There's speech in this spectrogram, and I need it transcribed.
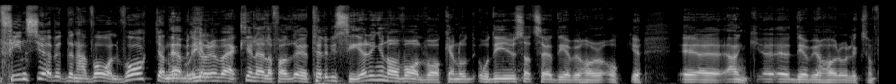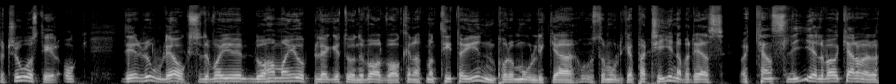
finns ju över den här valvakan. Nej, och- men det gör den verkligen i alla fall. Televiseringen av valvakan och, och det är ju så att säga det vi har och eh, ank, eh, det vi har att liksom förtro oss till. Och det roliga också, det var ju, då har man ju upplägget under valvakan att man tittar in på de olika, hos de olika partierna på deras vad, kansli eller vad kallar man det,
